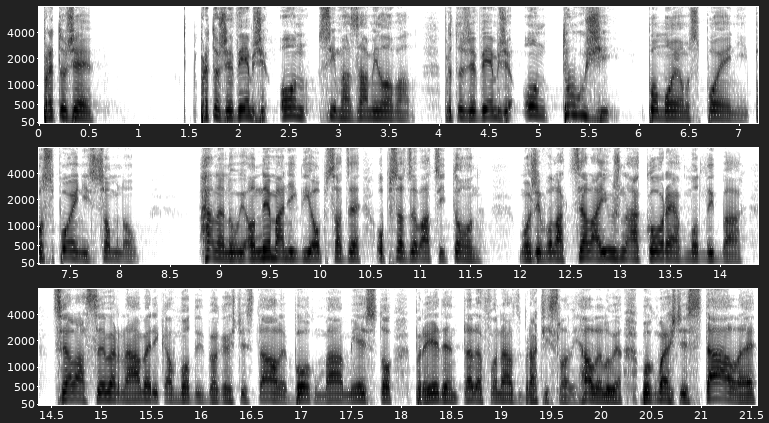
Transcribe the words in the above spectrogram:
pretože, pretože viem, že on si ma zamiloval. Pretože viem, že on túži po mojom spojení, po spojení so mnou. Halelúja, on nemá nikdy obsadze, obsadzovací tón môže volať celá Južná Kórea v modlitbách, celá Severná Amerika v modlitbách a ešte stále Boh má miesto pre jeden telefonát z Bratislavy. Haleluja. Boh má ešte stále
